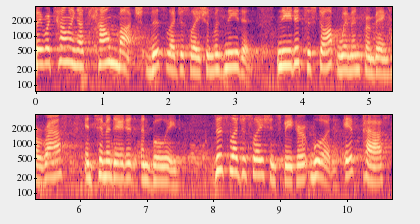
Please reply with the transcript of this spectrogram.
They were telling us how much this legislation was needed, needed to stop women from being harassed, intimidated and bullied. This legislation, Speaker, would, if passed,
